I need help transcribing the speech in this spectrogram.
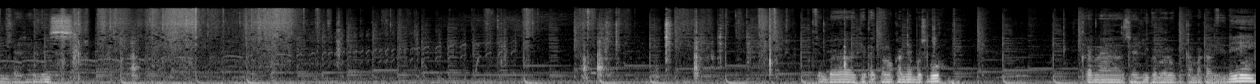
Bahasa Inggris. Coba kita colokannya bosku. Karena saya juga baru pertama kali ini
